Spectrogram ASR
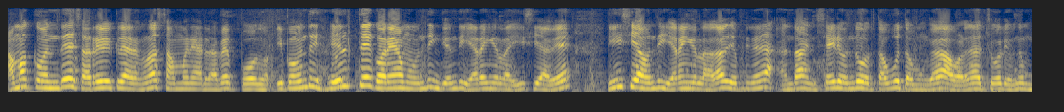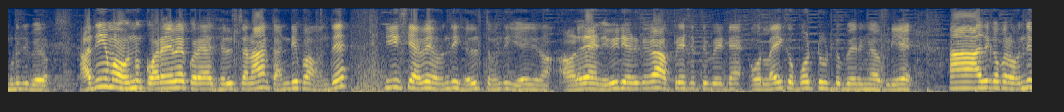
நமக்கு வந்து சர்வேக்குள்ள இறங்கணும் சம்மன் ஏடுறாவே போதும். இப்போ வந்து ஹெல்த்தே குறையாம வந்து இங்கேருந்து இறங்கிடலாம் ஈஸியாகவே ஈஸியாக வந்து இறங்கிடலாம். அதாவது எப்படின்னா அந்த இந்த சைடு வந்து ஒரு தவு தவுங்க அவ்வளோதான் சோழி வந்து முடிஞ்சு போயிடும் அதிகமாக ஒன்றும் குறையவே குறையாது. ஹெல்த்தெல்லாம் கண்டிப்பாக வந்து ஈஸியாகவே வந்து ஹெல்த் வந்து ஏறிடும் அவ்வளோதான் இந்த வீடியோ எடுக்க அப்படியே செத்து போயிட்டேன். ஒரு லைக்கை போட்டு விட்டு போயிருங்க அப்படியே. அதுக்கப்புறம் வந்து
